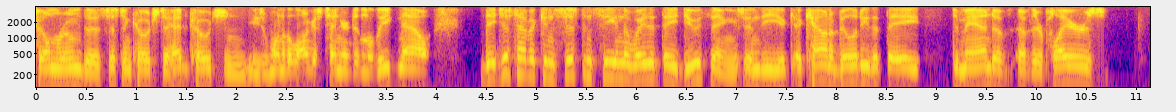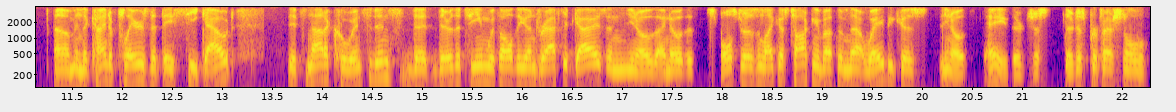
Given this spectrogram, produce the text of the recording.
film room to assistant coach to head coach, and he's one of the longest tenured in the league now they just have a consistency in the way that they do things, in the accountability that they demand of, of their players, um, and the kind of players that they seek out. It's not a coincidence that they're the team with all the undrafted guys, and you know I know that Spoelstra doesn't like us talking about them that way because you know, hey, they're just they're just professional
